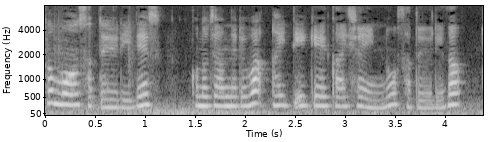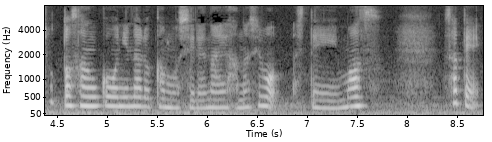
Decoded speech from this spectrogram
どうも、里ゆりです。このチャンネルは IT 系会社員の里ゆりがちょっと参考になるかもしれない話をしています。さて、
